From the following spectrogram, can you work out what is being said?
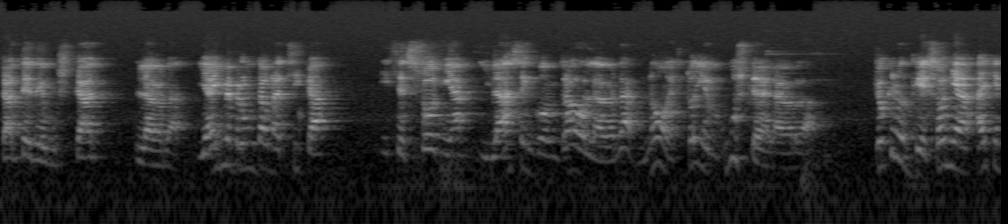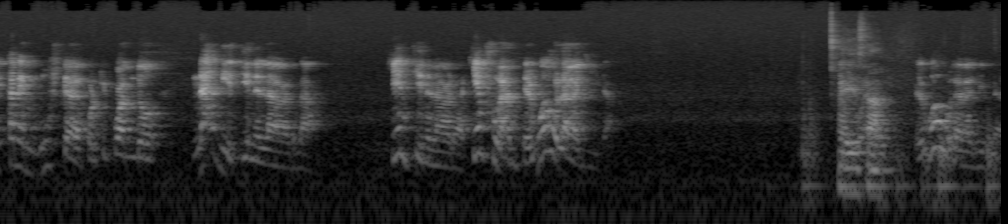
trate de buscar la verdad. Y ahí me pregunta una chica dice Sonia, y la has encontrado la verdad. No, estoy en búsqueda de la verdad. Yo creo que Sonia hay que estar en búsqueda, porque cuando nadie tiene la verdad, ¿quién tiene la verdad? ¿Quién fue antes, el huevo o la gallina? Ahí está. El huevo o la gallina.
